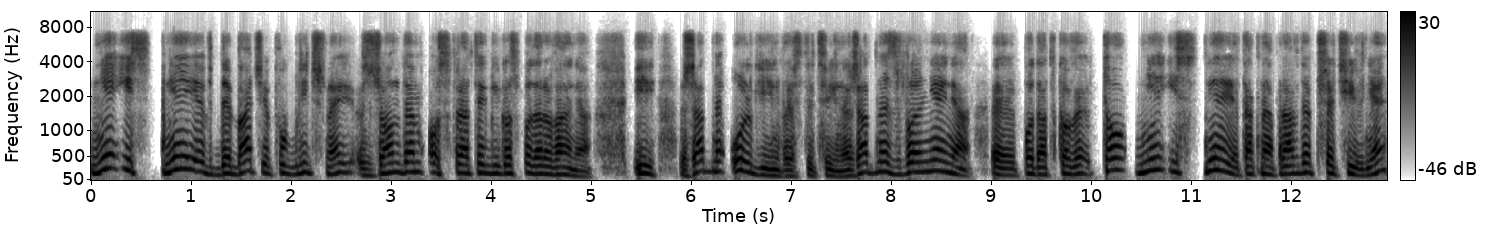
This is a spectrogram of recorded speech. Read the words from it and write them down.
nie istnieje w debacie publicznej z rządem o strategii gospodarowania. I żadne ulgi inwestycyjne, żadne zwolnienia e, podatkowe, to nie istnieje tak naprawdę. Przeciwnie,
